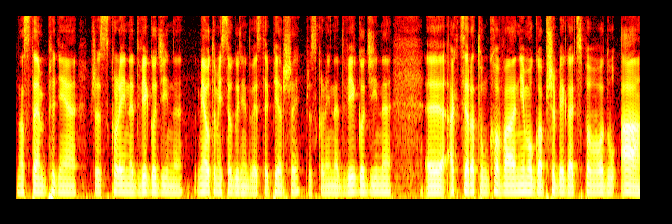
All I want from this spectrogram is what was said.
Następnie przez kolejne dwie godziny, miało to miejsce o godzinie 21, przez kolejne dwie godziny akcja ratunkowa nie mogła przebiegać z powodu A.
